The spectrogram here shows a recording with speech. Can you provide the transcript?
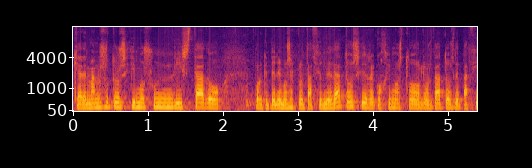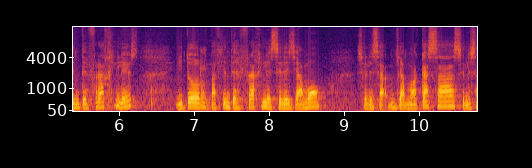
que además nosotros hicimos un listado porque tenemos explotación de datos y recogimos todos los datos de pacientes frágiles y todos los pacientes frágiles se les llamó se les llamó a casa, se les,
